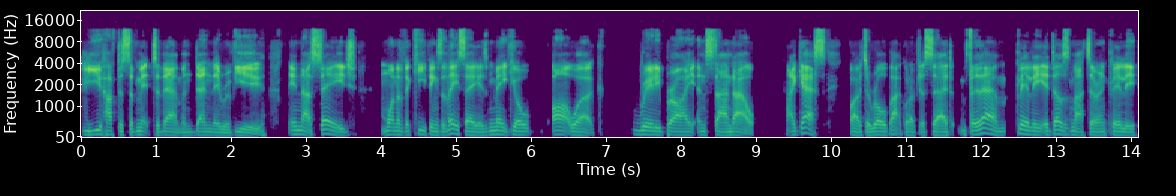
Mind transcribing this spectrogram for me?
you have to submit to them and then they review. In that stage, one of the key things that they say is make your artwork really bright and stand out. I guess if I were to roll back what I've just said, for them, clearly it does matter and clearly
